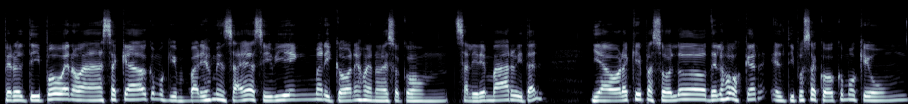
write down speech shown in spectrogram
Pero el tipo, bueno, ha sacado como que varios mensajes así bien maricones, bueno, eso con salir en barro y tal. Y ahora que pasó lo de los Oscars, el tipo sacó como que un,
